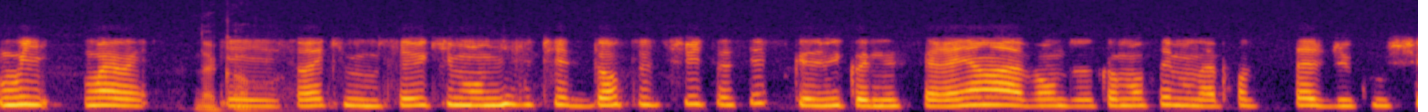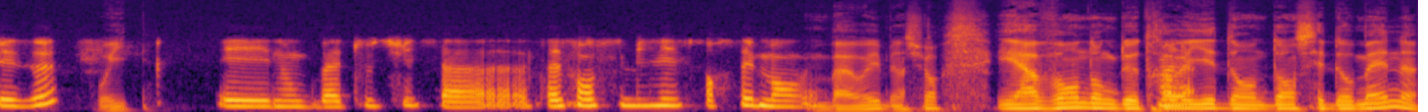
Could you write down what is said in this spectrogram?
oui, ouais, ouais. Et c'est vrai que c'est eux qui m'ont mis le pied dedans tout de suite aussi, parce que je n'y connaissais rien avant de commencer mon apprentissage du coup chez eux. Oui. Et donc, bah, tout de suite, ça, ça sensibilise forcément. Bah oui, bien sûr. Et avant donc de travailler dans, dans, ces domaines,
